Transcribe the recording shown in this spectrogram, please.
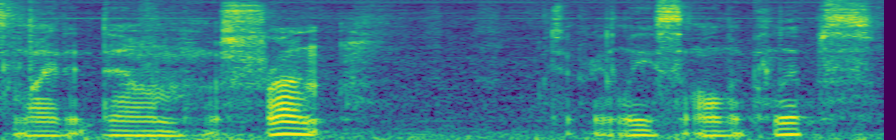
slide it down the front to release all the clips.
